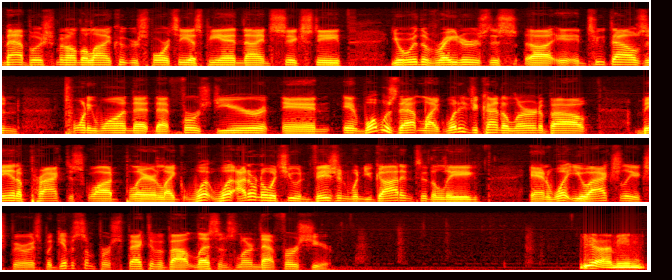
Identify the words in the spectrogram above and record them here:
Matt Bushman on the line, Cougar Sports, ESPN 960. You're with the Raiders this uh, in 2021, that that first year, and and what was that like? What did you kind of learn about? being a practice squad player like what what I don't know what you envisioned when you got into the league and what you actually experienced but give us some perspective about lessons learned that first year yeah, I mean,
